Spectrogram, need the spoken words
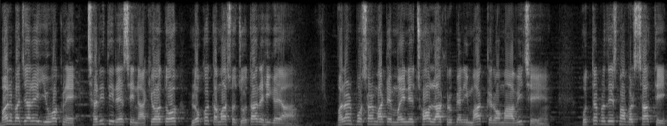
ભરબજારે યુવકને છરીથી રેસી નાખ્યો હતો. લોકો તમાશો જોતા રહી ગયા. ભરણ પોષણ માટે મહિને છ લાખ રૂપિયાની માગ કરવામાં આવી છે. ઉત્તર પ્રદેશમાં વરસાદથી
